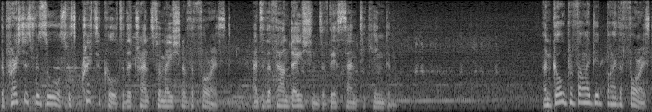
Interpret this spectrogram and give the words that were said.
The precious resource was critical to the transformation of the forest and to the foundations of the Asante kingdom. And gold provided by the forest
